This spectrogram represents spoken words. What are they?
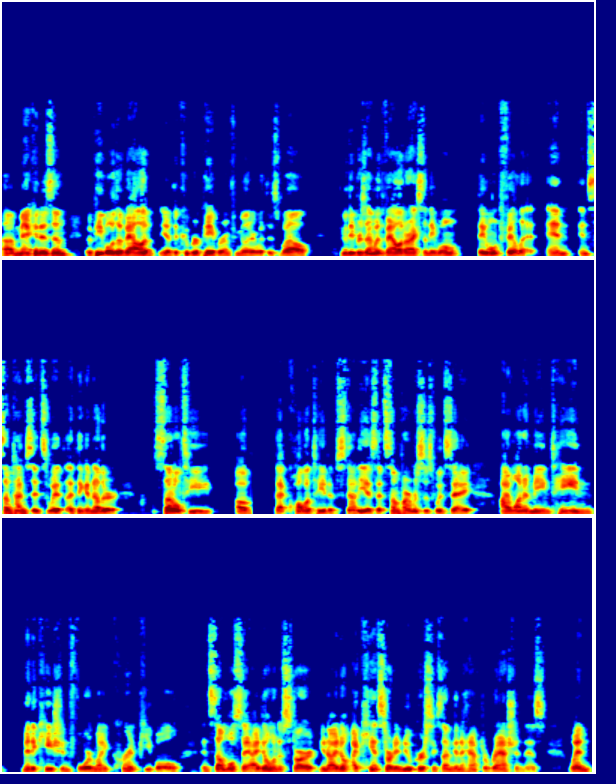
uh, mechanism. But people with a valid, you know, the Cooper paper I'm familiar with as well, they present with valid RX and they won't they won't fill it. And and sometimes it's with I think another subtlety of that qualitative study is that some pharmacists would say, I want to maintain medication for my current people. And some will say, I don't want to start, you know, I don't, I can't start a new person because I'm going to have to ration this. When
